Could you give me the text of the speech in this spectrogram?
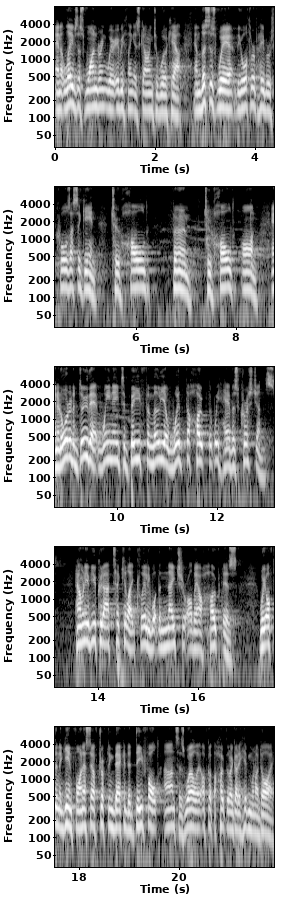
and it leaves us wondering where everything is going to work out. And this is where the author of Hebrews calls us again to hold firm, to hold on. And in order to do that, we need to be familiar with the hope that we have as Christians. How many of you could articulate clearly what the nature of our hope is? We often, again, find ourselves drifting back into default answers. Well, I've got the hope that I go to heaven when I die.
